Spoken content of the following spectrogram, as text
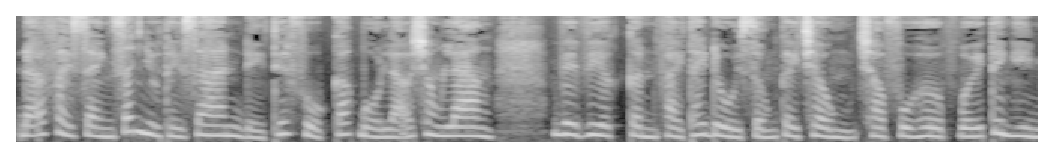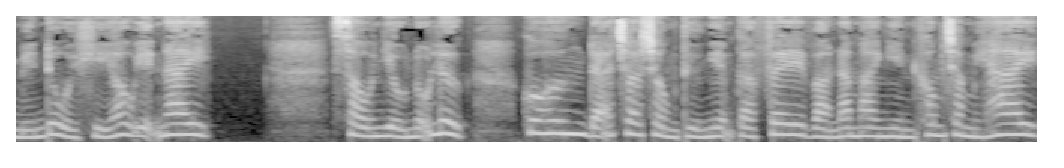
đã phải dành rất nhiều thời gian để thuyết phục các bố lão trong làng về việc cần phải thay đổi giống cây trồng cho phù hợp với tình hình biến đổi khí hậu hiện nay. Sau nhiều nỗ lực, cô Hưng đã cho trồng thử nghiệm cà phê vào năm 2012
